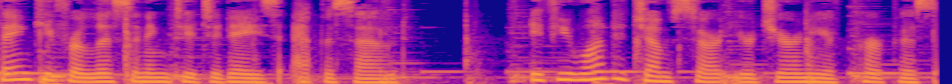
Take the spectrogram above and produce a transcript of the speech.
Thank you for listening to today's episode. If you want to jumpstart your journey of purpose,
